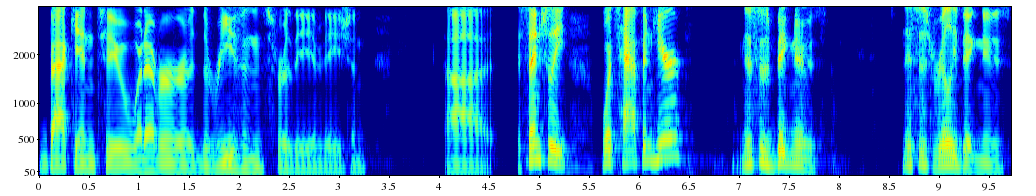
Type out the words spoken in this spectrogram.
back into whatever the reasons for the invasion. Uh, essentially, what's happened here? This is big news. This is really big news.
